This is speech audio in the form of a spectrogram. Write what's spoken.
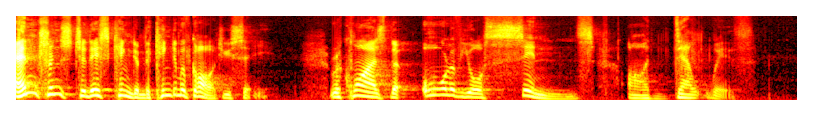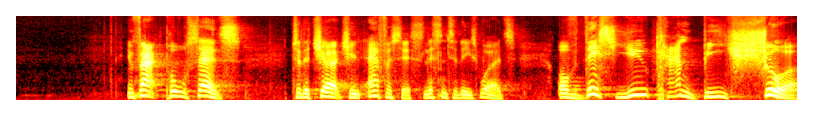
Entrance to this kingdom, the kingdom of God, you see, requires that all of your sins are dealt with. In fact, Paul says to the church in Ephesus, listen to these words Of this you can be sure.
